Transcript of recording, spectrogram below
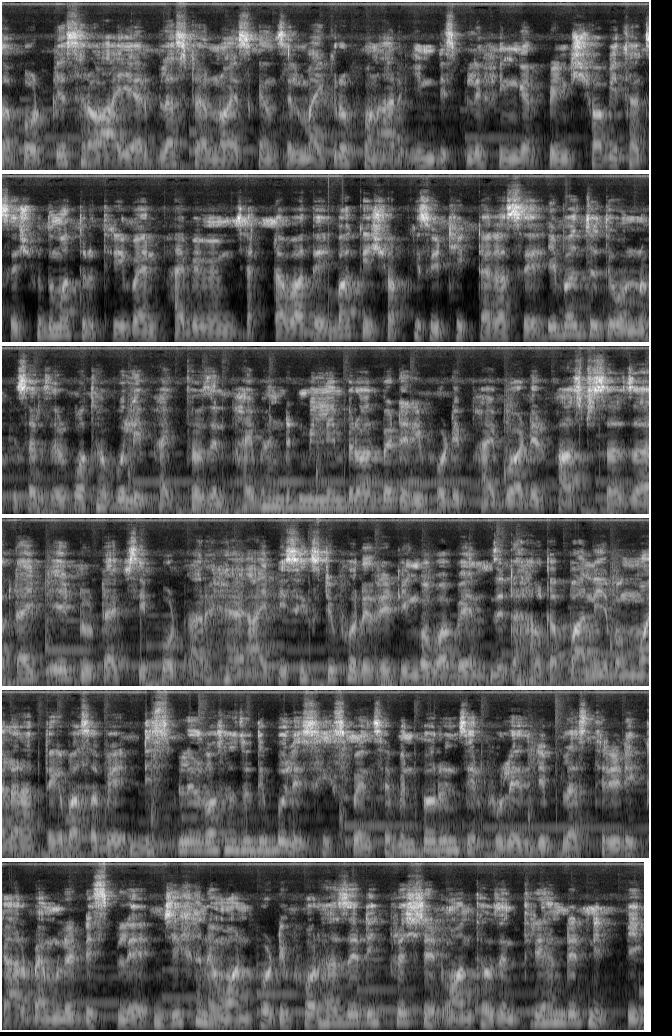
সাপোর্ট এছাড়াও IR blaster noise cancel microphone আর ইন ডিসপ্লে ফিঙ্গারপ্রিন্ট সবই থাকছে, শুধুমাত্র three point five M M জ্যাকটা বাদে, বাকি সবকিছুই ঠিকঠাক আছে। এবার যদি অন্য ফিচার্স এর কথা বলি five thousand five hundred million hour battery forty five ওয়ার্ডের fast charger type A to type C port আর হ্যাঁ আইপি সিক্সটি ফোর এর রেটিংও পাবেন, যেটা হালকা পানি এবং ময়লার হাত থেকে বাঁচাবে। ডিসপ্লের কথা যদি বলি সিক্স পয়েন্ট সেভেন ফোর ইঞ্চির full HD plus three D curve AMOLED display যেখানে ওয়ান ফোর্টি ফোর হাজার refresh rate one thousand three hundred nit peak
